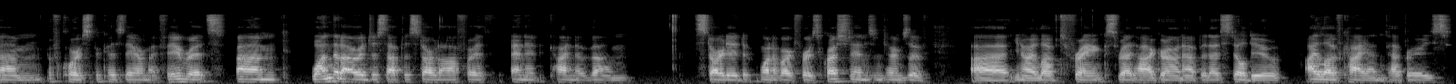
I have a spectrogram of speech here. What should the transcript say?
Um, of course, because they are my favorites. Um, one that I would just have to start off with, and it kind of um, started one of our first questions in terms of, uh, you know, I loved Frank's Red Hot growing up, and I still do. I love cayenne peppers.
